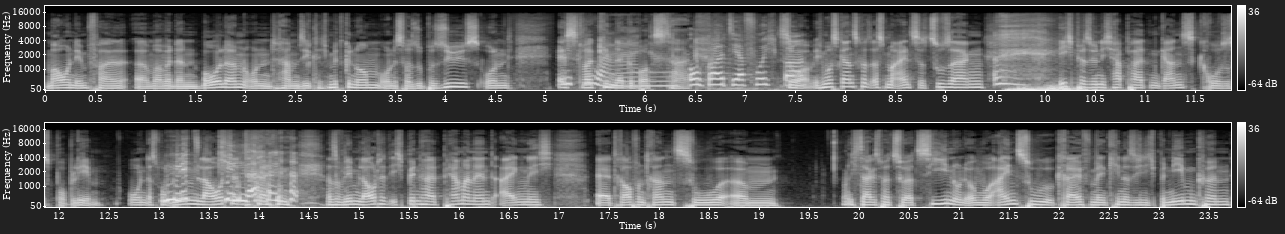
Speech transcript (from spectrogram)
Mau in dem Fall, äh, waren wir dann bouldern und haben sie gleich mitgenommen und es war super süß und es Mit war Luana. Kindergeburtstag. Oh Gott, ja, furchtbar. So, ich muss ganz kurz erstmal eins dazu sagen. Ich persönlich habe halt ein ganz großes Problem. Und das Problem Mit lautet, Kindern. das Problem lautet, ich bin halt permanent eigentlich äh, drauf und dran zu, ähm, ich sage es mal, zu erziehen und irgendwo einzugreifen, wenn Kinder sich nicht benehmen können,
